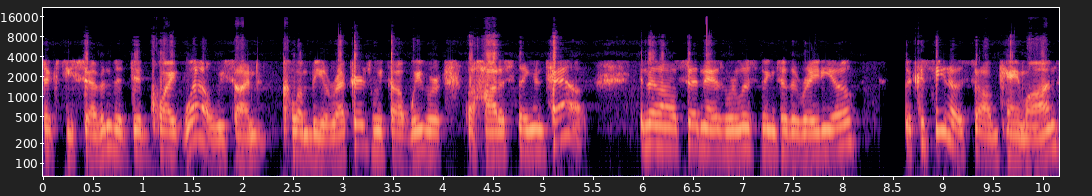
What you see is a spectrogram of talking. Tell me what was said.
'67 that did quite well. We signed Columbia Records. We thought we were the hottest thing in town. And then all of a sudden, as we're listening to the radio, the Casino song came on.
